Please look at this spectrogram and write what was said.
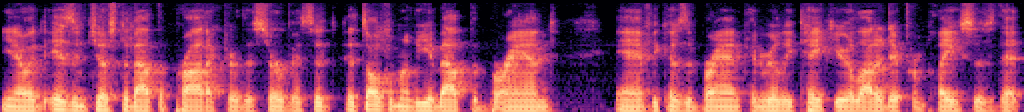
you know, it isn't just about the product or the service. It, it's ultimately about the brand, and because the brand can really take you a lot of different places that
